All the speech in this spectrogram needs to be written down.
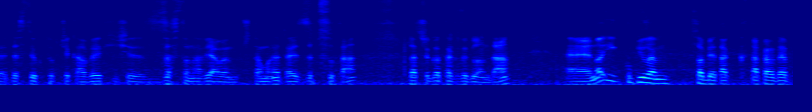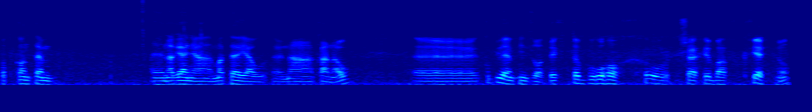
e, destruktów ciekawych i się zastanawiałem, czy ta moneta jest zepsuta, dlaczego tak wygląda. E, No i kupiłem sobie tak naprawdę pod kątem e, nagrania materiał na kanał. Kupiłem 5 zł. To było kurczę chyba w kwietniu.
